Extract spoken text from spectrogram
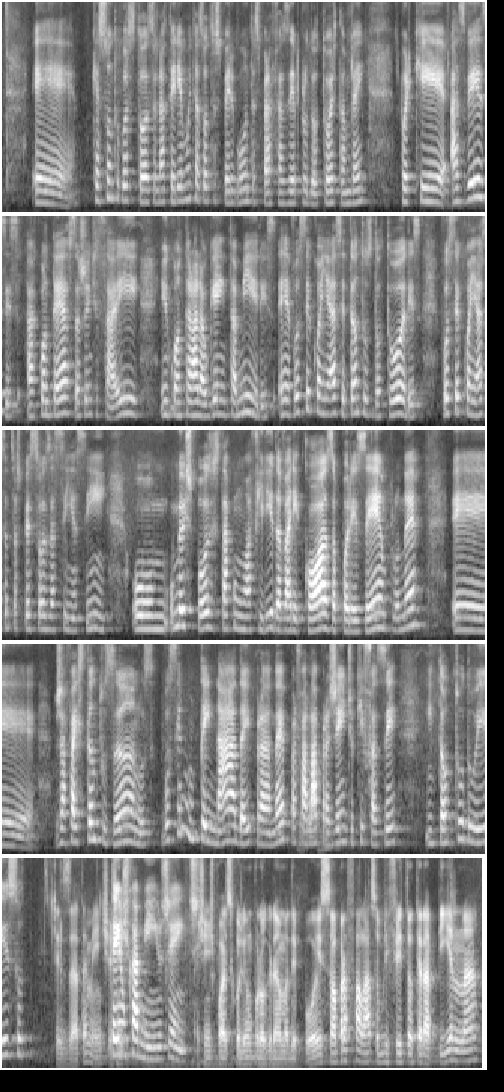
É, que assunto gostoso, né? Eu teria muitas outras perguntas para fazer para o doutor também, porque às vezes acontece a gente sair, encontrar alguém, Tamires, é, você conhece tantos doutores, você conhece tantas pessoas assim, assim, o, o meu esposo está com uma ferida varicosa, por exemplo, né? É, já faz tantos anos, você não tem nada aí para né, falar para gente o que fazer, então tudo isso Exatamente. A Tem gente, um caminho, gente. A gente pode escolher um programa depois só para falar sobre fitoterapia na,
